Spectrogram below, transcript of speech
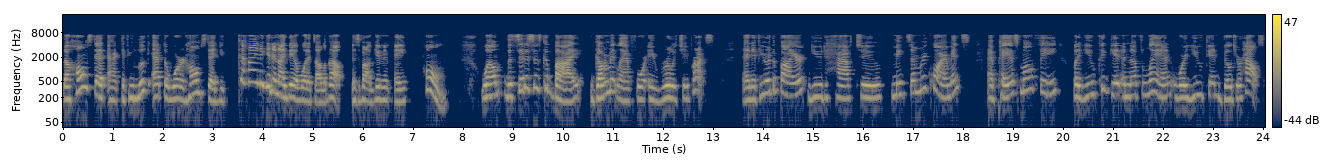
The Homestead Act, if you look at the word homestead, you kind of get an idea of what it's all about. It's about getting a home. Well, the citizens could buy government land for a really cheap price. And if you're the buyer, you'd have to meet some requirements and pay a small fee, but you could get enough land where you can build your house.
